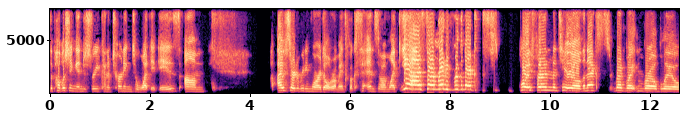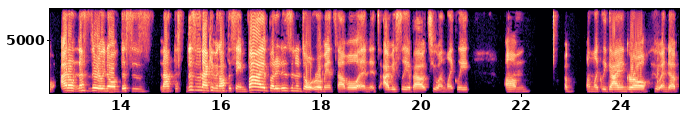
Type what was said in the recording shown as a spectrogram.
the publishing industry kind of turning to what it is, um, I've started reading more adult romance books. And so I'm like, yes, I'm ready for the next boyfriend material, the next red, white, and royal blue. I don't necessarily know if this is not this this is not giving off the same vibe, but it is an adult romance novel and it's obviously about two unlikely um a unlikely guy and girl who end up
